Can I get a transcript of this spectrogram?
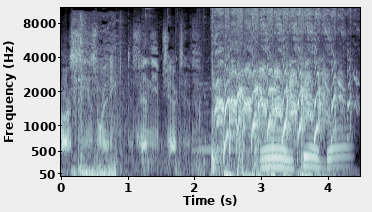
RC. Defend the objective. Damn, kill, bro.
